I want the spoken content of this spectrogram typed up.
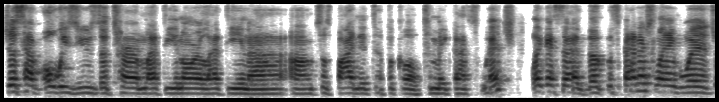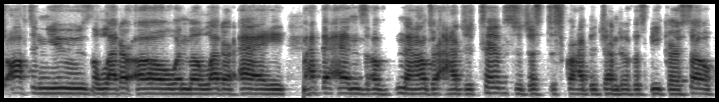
just have always used the term Latino or Latina, um, so find it difficult to make that switch. Like I said, the, the, Spanish language often use the letter O and the letter A at the ends of nouns or adjectives to just describe the gender of the speaker. So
